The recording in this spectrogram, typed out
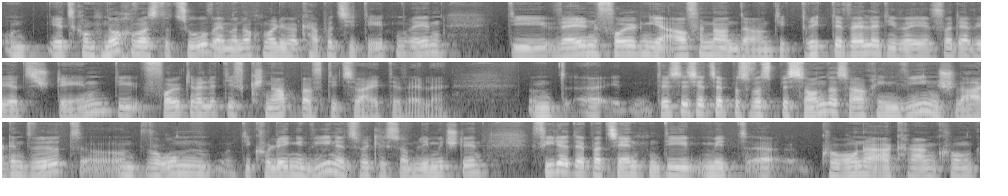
Und jetzt kommt noch was dazu, wenn wir nochmal über Kapazitäten reden. Die Wellen folgen ja aufeinander. Und die dritte Welle, die wir, vor der wir jetzt stehen, die folgt relativ knapp auf die zweite Welle. Und äh, das ist jetzt etwas, was besonders auch in Wien schlagend wird und warum die Kollegen in Wien jetzt wirklich so am Limit stehen. Viele der Patienten, die mit äh, Corona-Erkrankung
